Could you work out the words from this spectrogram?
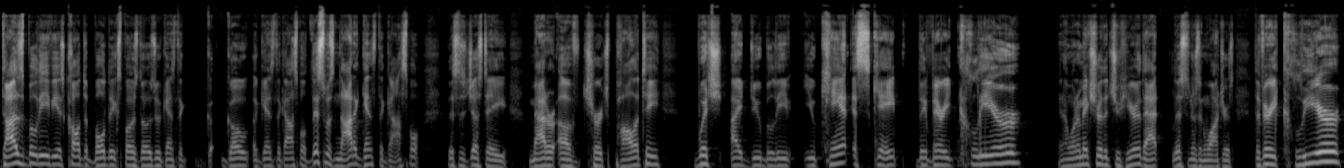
does believe he is called to boldly expose those who against the go against the gospel. This was not against the gospel. This is just a matter of church polity, which I do believe you can't escape the very clear, and I want to make sure that you hear that, listeners and watchers, the very clear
